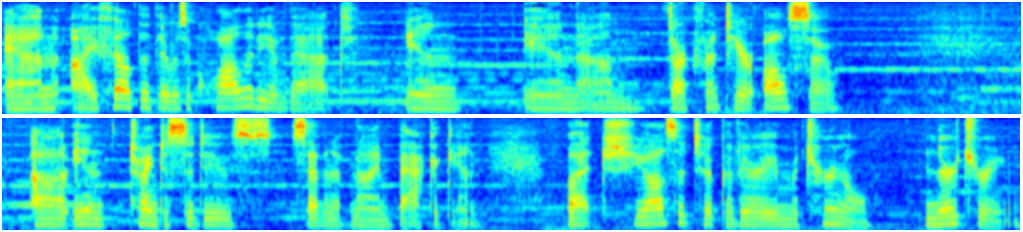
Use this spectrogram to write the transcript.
And I felt that there was a quality of that in, in um, Dark Frontier also, uh, in trying to seduce Seven of Nine back again. But she also took a very maternal, nurturing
